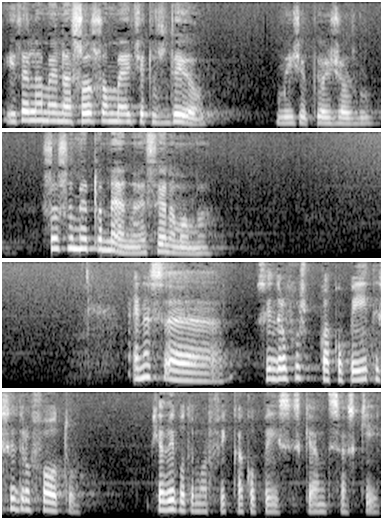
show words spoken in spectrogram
ήθελαμε να σώσουμε και τους δύο, μου είχε πει ο γιος μου. Σώσαμε τον ένα, εσένα μαμά. Ένας ε, σύντροφος που κακοποιεί τη σύντροφό του, οποιαδήποτε μορφή κακοποίησης και αν της ασκεί.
